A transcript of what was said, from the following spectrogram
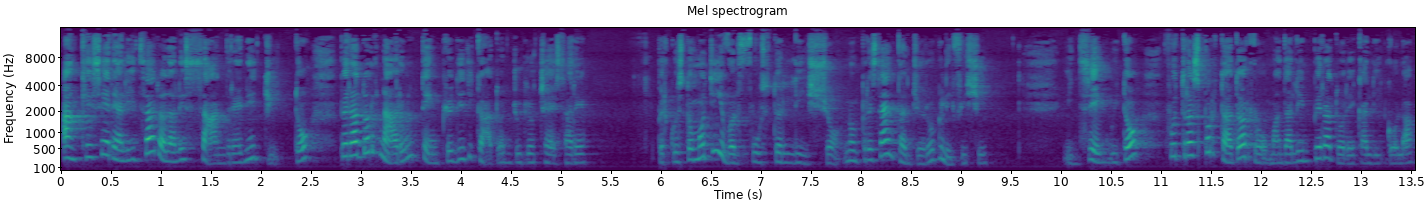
anche se realizzato ad Alessandria in Egitto per adornare un tempio dedicato a Giulio Cesare. Per questo motivo il fusto è liscio, non presenta geroglifici. In seguito fu trasportato a Roma dall'imperatore Caligola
